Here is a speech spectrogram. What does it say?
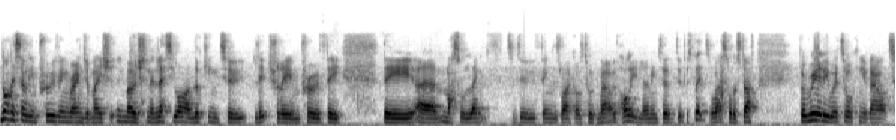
not necessarily improving range of motion, motion unless you are looking to literally improve the the uh, muscle length to do things like I was talking about with Holly, learning to do the splits, all that sort of stuff. But really, we're talking about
